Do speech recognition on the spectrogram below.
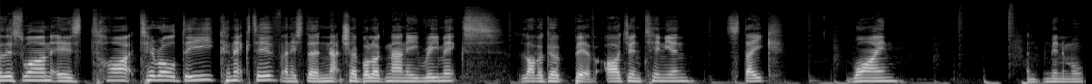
So this one is Ty- Tyrol D Connective, and it's the Nacho Bolognani remix. Love a good bit of Argentinian steak, wine, and minimal.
